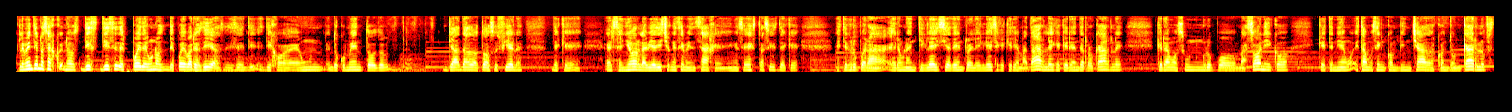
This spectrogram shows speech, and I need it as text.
Clemente nos, dice después de, unos, después de varios días, dijo en un documento ya dado a todos sus fieles, de que el Señor le había dicho en ese mensaje, en ese éxtasis, de que este grupo era, era una antiglesia dentro de la iglesia que quería matarle, que querían derrocarle, que éramos un grupo masónico, que teníamos, estábamos encompinchados con Don Carlos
